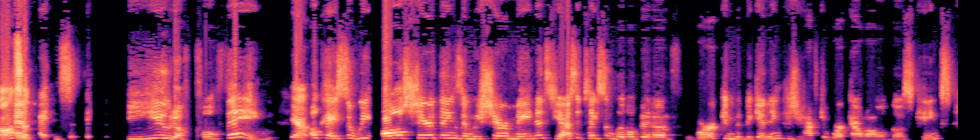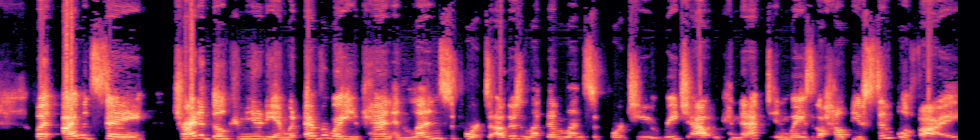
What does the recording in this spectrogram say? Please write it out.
awesome. and it's beautiful thing. Yeah. Okay, so we all share things and we share maintenance. Yes, it takes a little bit of work in the beginning because you have to work out all of those kinks. But I would say try to build community in whatever way you can and lend support to others and let them lend support to you. Reach out and connect in ways that'll help you simplify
